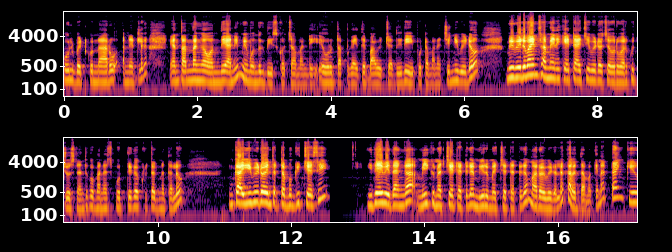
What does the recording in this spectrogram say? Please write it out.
పూలు పెట్టుకున్నారు అన్నట్లుగా ఎంత అందంగా ఉంది అని మేము ముందుకు తీసుకొచ్చామండి. ఎవరు తప్పుగా అయితే భావించదు ఇది ఈ పుట్ట మన చిన్ని వీడియో. మీ విలువైన సమయాన్ని కేటాయించి వీడియో చివరి వరకు చూసినందుకు మనస్ఫూర్తిగా కృతజ్ఞతలు. ఇంకా ఈ వీడియో ఇంతట ముగించేసి ఇదే విధంగా మీకు నచ్చేటట్టుగా మీరు మెచ్చేటట్టుగా మరో వీడియోలో కలుద్దాం. ఓకేనా? Thank you.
